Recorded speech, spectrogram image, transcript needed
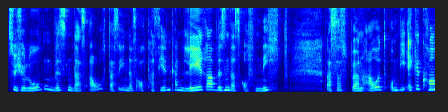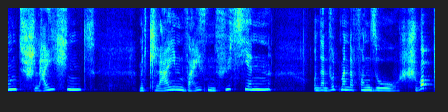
Psychologen wissen das auch, dass ihnen das auch passieren kann. Lehrer wissen das oft nicht, dass das Burnout um die Ecke kommt, schleichend, mit kleinen weißen Füßchen. Und dann wird man davon so schwupp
